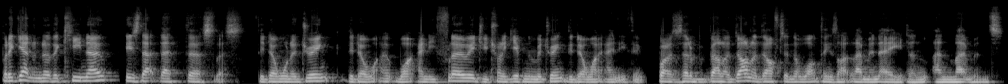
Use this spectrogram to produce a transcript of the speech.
But again, another keynote is that they're thirstless. They don't want to drink. They don't want, want any fluid. You're trying to give them a drink. They don't want anything. Whereas I said about belladonna, they often they want things like lemonade and, and lemons.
